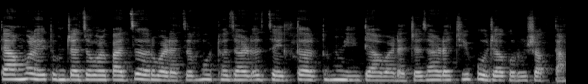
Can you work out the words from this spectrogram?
त्यामुळे तुमच्या जवळपास जर वडाचं मोठं झाड असेल तर तुम्ही त्या वडाच्या झाडाची पूजा करू शकता.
